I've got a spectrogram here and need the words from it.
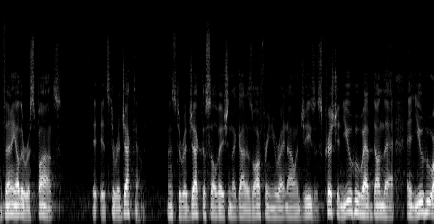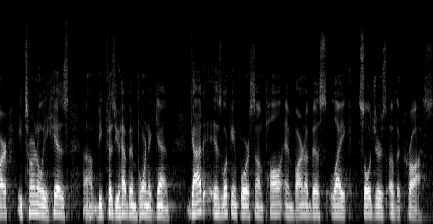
if any other response, it's to reject Him. It's to reject the salvation that God is offering you right now in Jesus. Christian, you who have done that, and you who are eternally His um, because you have been born again, God is looking for some Paul and Barnabas like soldiers of the cross.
